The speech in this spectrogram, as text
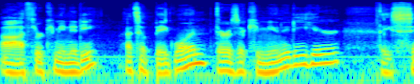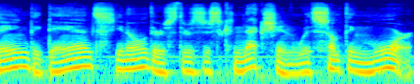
uh, through community. That's a big one. There's a community here. They sing, they dance. You know, there's there's this connection with something more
